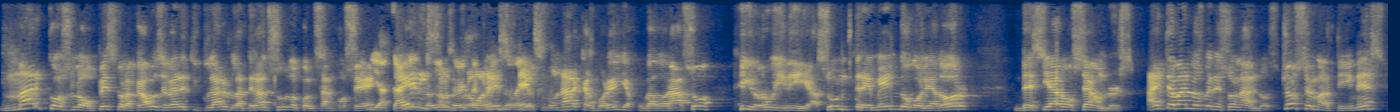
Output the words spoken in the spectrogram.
Marcos López, que lo acabamos de ver de titular lateral zurdo con San José, y acá Edison Flores, ex Monarcas Morelia, jugadorazo, y Rui Díaz, un tremendo goleador de Seattle Sounders. Ahí te van los venezolanos, José Martínez,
